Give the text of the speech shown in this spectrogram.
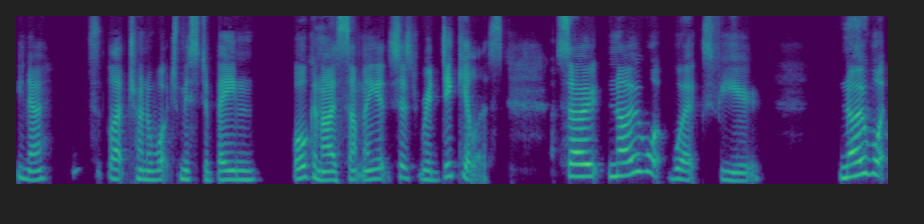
you know, it's like trying to watch Mr. Bean organize something. It's just ridiculous. So know what works for you, know what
